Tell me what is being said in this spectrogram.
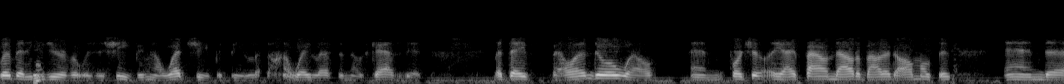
Would have been easier if it was a sheep. Even a wet sheep would be way less than those calves did but they fell into a well. And fortunately, I found out about it almost in, and uh,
